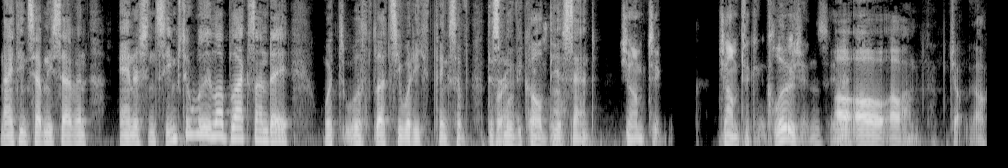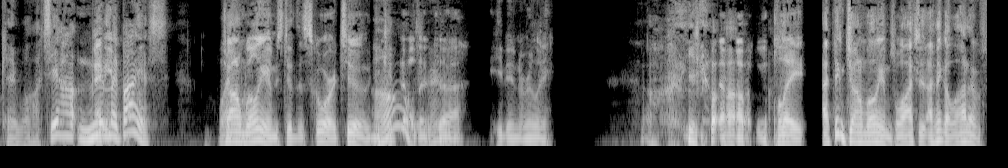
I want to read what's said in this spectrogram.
1977. Anderson seems to really love Black Sunday. Let's see what he thinks of this movie called The Ascent. Jump to jump to conclusions. Oh, oh, oh. I'm, okay, well, see how me and my bias. John Williams did the score too, and you oh, can tell that uh, he didn't really you know, up uh, the plate. I think John Williams watches. I think a lot of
